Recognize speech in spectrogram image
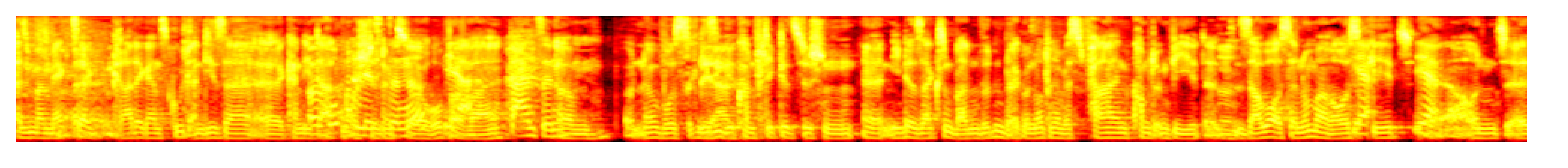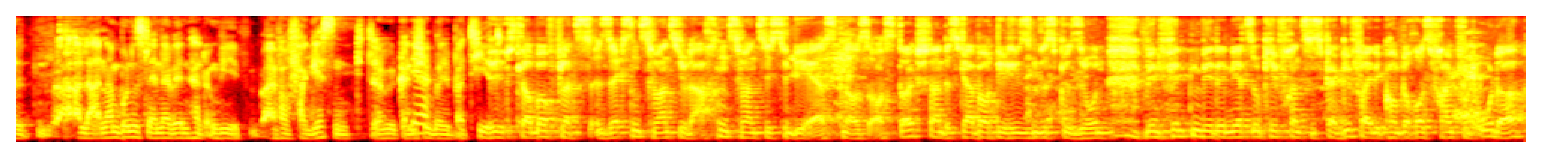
Also man merkt es ja gerade ganz gut an dieser äh, Kandidatenausstellung ne? zur Europawahl. Ja, Wahnsinn. Ähm, ne, wo es riesige ja. Konflikte zwischen äh, Niedersachsen, Baden-Württemberg und Nordrhein-Westfalen kommt irgendwie äh, mhm. sauber aus der Nummer rausgeht. Ja. ja. Äh, und äh, alle anderen Bundesländer werden halt irgendwie einfach vergessen. Da wird gar nicht über debattiert. Ich glaube, auf Platz 26 oder 28 sind die ersten aus Ostdeutschland. Es gab auch die Riesendiskussion, wen finden wir denn jetzt? Okay, Franziska Giffey, die kommt doch aus Frankfurt oder,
